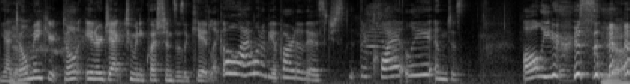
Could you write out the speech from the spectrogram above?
yeah, yeah. don't make your don't interject too many questions as a kid. Like, oh, I want to be a part of this. Just sit there quietly and just all ears. Yeah.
